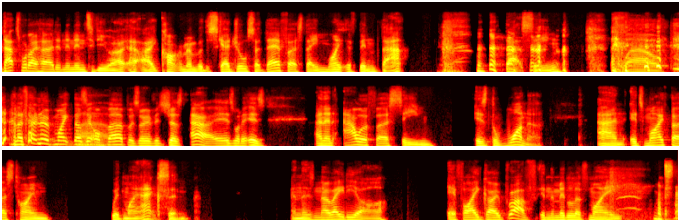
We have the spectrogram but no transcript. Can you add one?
that's what I heard in an interview. I, I, can't remember the schedule, so their first day might have been that that scene. Wow. and I don't know if Mike does it on Wow. purpose or if it's just ah, it is what it is. And then our first scene is the oneer, and it's my first time with my accent, and there's no ADR. If I go bruv in the middle of my t-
